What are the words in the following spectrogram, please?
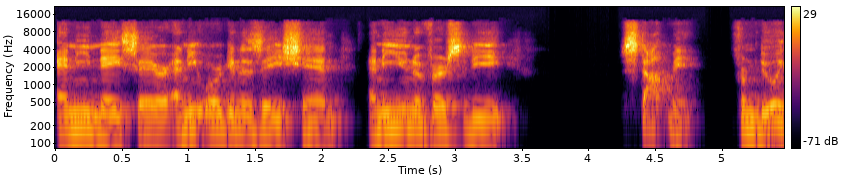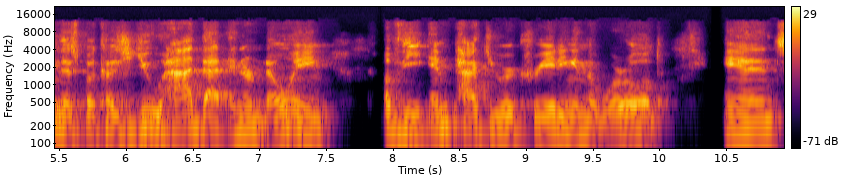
any naysayer, any organization, any university stop me from doing this because you had that inner knowing of the impact you were creating in the world. And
